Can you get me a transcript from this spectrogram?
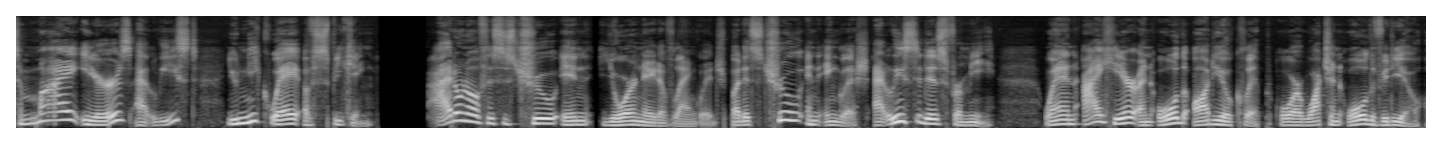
to my ears at least, unique way of speaking. I don't know if this is true in your native language, but it's true in English. At least it is for me. When I hear an old audio clip or watch an old video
